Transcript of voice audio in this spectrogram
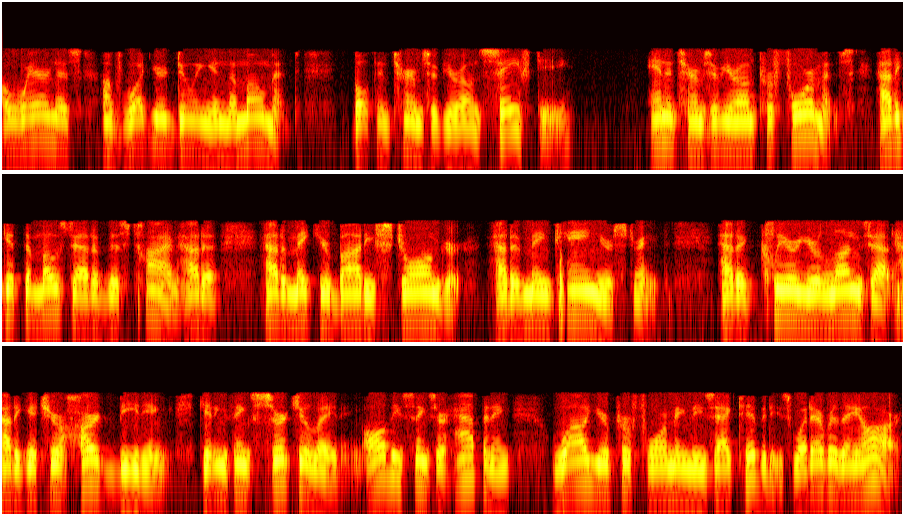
awareness of what you're doing in the moment both in terms of your own safety and in terms of your own performance. How to get the most out of this time. How to how to make your body stronger. How to maintain your strength. How to clear your lungs out, how to get your heart beating, getting things circulating. All these things are happening while you're performing these activities, whatever they are.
